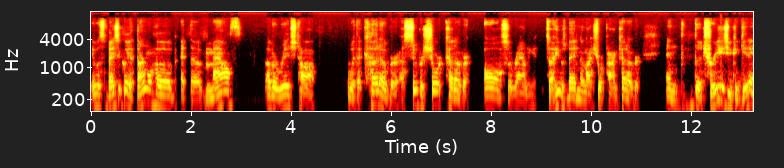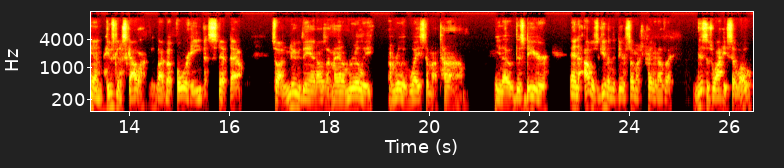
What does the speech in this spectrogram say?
it was basically a thermal hub at the mouth of a ridge top with a cutover, a super short cutover, all surrounding it. So he was bedding in like short pine cutover. And the trees you could get in, he was going to skyline like before he even stepped out. So I knew then I was like, man, I'm really, I'm really wasting my time. You know, this deer, and I was giving the deer so much credit. I was like, this is why he's so old.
